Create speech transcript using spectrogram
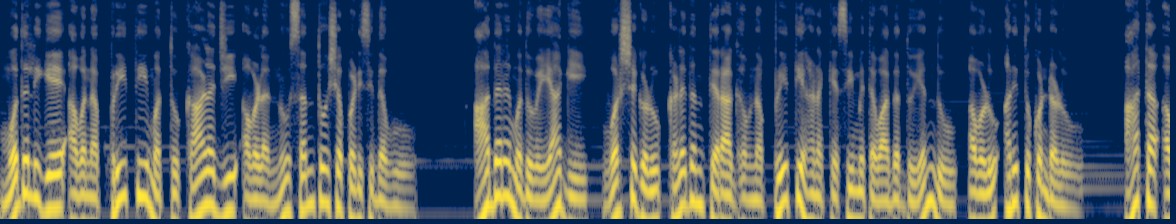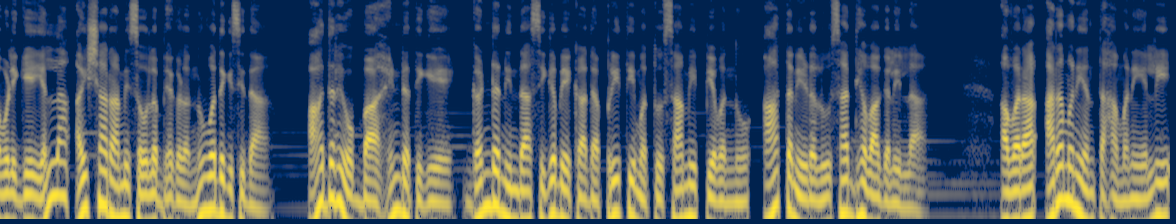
ಮೊದಲಿಗೆ ಅವನ ಪ್ರೀತಿ ಮತ್ತು ಕಾಳಜಿ ಅವಳನ್ನು ಸಂತೋಷಪಡಿಸಿದವು. ಆದರೆ ಮದುವೆಯಾಗಿ ವರ್ಷಗಳು ಕಳೆದಂತೆ ರಾಘವ್ನ ಪ್ರೀತಿ ಹಣಕ್ಕೆ ಸೀಮಿತವಾದದ್ದು ಎಂದು ಅವಳು ಅರಿತುಕೊಂಡಳು. ಆತ ಅವಳಿಗೆ ಎಲ್ಲ ಐಷಾರಾಮಿ ಸೌಲಭ್ಯಗಳನ್ನು ಒದಗಿಸಿದ. ಆದರೆ ಒಬ್ಬ ಹೆಂಡತಿಗೆ ಗಂಡನಿಂದ ಸಿಗಬೇಕಾದ ಪ್ರೀತಿ ಮತ್ತು ಸಾಮೀಪ್ಯವನ್ನು ಆತ ನೀಡಲು ಸಾಧ್ಯವಾಗಲಿಲ್ಲ. ಅವರ ಅರಮನೆಯಂತಹ ಮನೆಯಲ್ಲಿ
